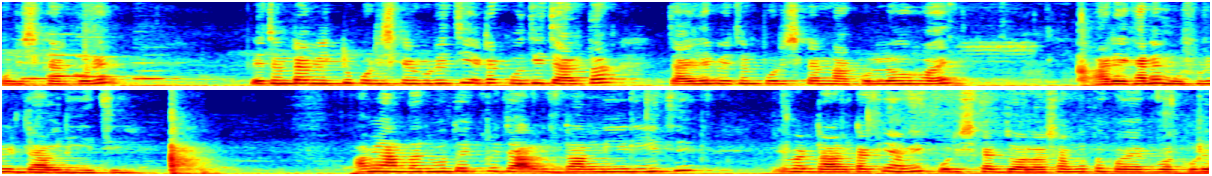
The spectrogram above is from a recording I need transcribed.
পরিষ্কার করে। পেছনটা আমি একটু পরিষ্কার করেছি। এটা কচি চালতা, চাইলে পেছন পরিষ্কার না করলেও হয়। আর এখানে মুসুরির ডাল নিয়েছি। আমি আন্দাজ মতো একটু জাল, ডাল নিয়ে নিয়েছি। এবার ডালটাকে আমি পরিষ্কার জল আসা মতো কয়েকবার করে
